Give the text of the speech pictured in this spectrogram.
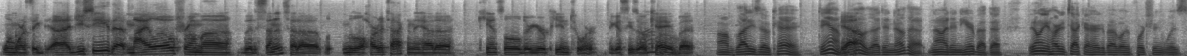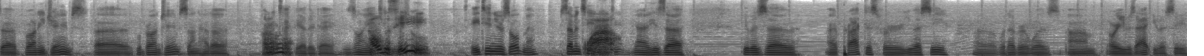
one more thing. Uh, did you see that Milo from uh, the Descendents had a little heart attack and they had to cancel their European tour? I guess he's okay, Oh. but Oh, I'm glad he's okay. Damn, Yeah. no, I didn't know that. No, I didn't hear about that. The only heart attack I heard about, unfortunately, was uh, Bronny James. Uh, LeBron James' son had a heart Oh. attack the other day. He's only How old 18 is he? old. 18 years old, man. 17. Wow. 18. Yeah, he's uh, he was uh, at practice for USC, uh, whatever it was, um, or he was at USC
